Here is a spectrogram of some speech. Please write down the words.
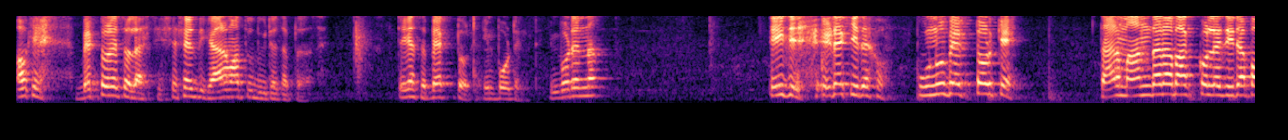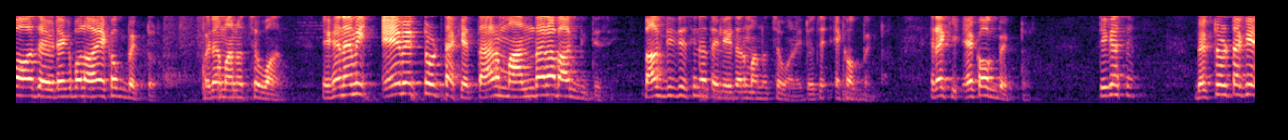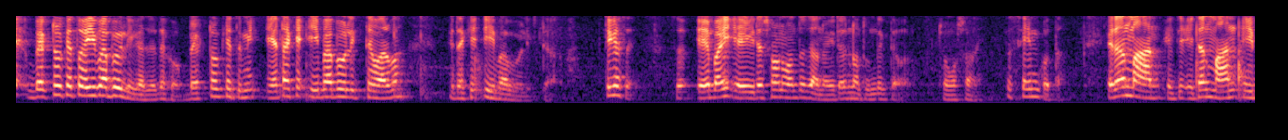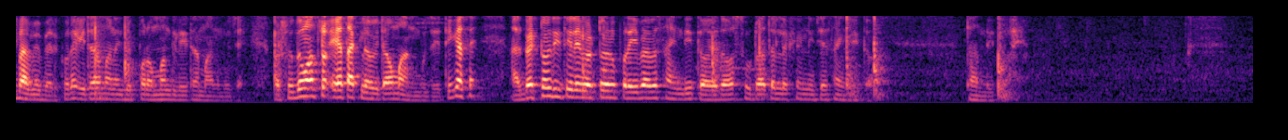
ওকে ভেক্টরে চলে আসছি। শেষের দিকে আর মাত্র দুইটা চ্যাপ্টার আছে। ঠিক আছে ভেক্টর ইম্পর্টেন্ট ইম্পর্টেন্ট না? এই যে, এটা কি দেখো? কোনো ভেক্টরকে তার মান দ্বারা ভাগ করলে যেটা পাওয়া যায়, ওটাকে বলা হয় একক ভেক্টর ওটার মান হচ্ছে ওয়ান এখানে আমি এ ভেক্টরটাকে তার মান দ্বারা ভাগ দিতেছি। ভাগ দিতেছি না তাহলে এটার মান হচ্ছে ওয়ান এটা হচ্ছে একক ভেক্টর এটা কি? একক ভেক্টর ঠিক আছে? ভেক্টরটাকে ভেক্টরকে তো এইভাবেও লেখা যায়। দেখো ভেক্টরকে তুমি এটাকে এইভাবেও লিখতে পারবা। এটাকে এইভাবেও লিখতে পারবা, ঠিক আছে? সো এ বাই এ এটা সমান তো জানো, এটা নতুন দেখতে পারো, সমস্যা নেই। তো সেম কথা। এটার মান, এই যে এটার মান এইভাবে বের করে, এটার মানে যে পরম মান দিলে এটার মান বোঝায়। আর শুধুমাত্র এ থাকলে ওইটাও মান বোঝায়, ঠিক আছে? আর ভেক্টর দিতে হলে ভেক্টরের উপরে এইভাবে সাইন দিতে হয়, অথবা ছোটো হাতের লেখলে নিচে সাইন দিতে হয়, টান দিতে হয়।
